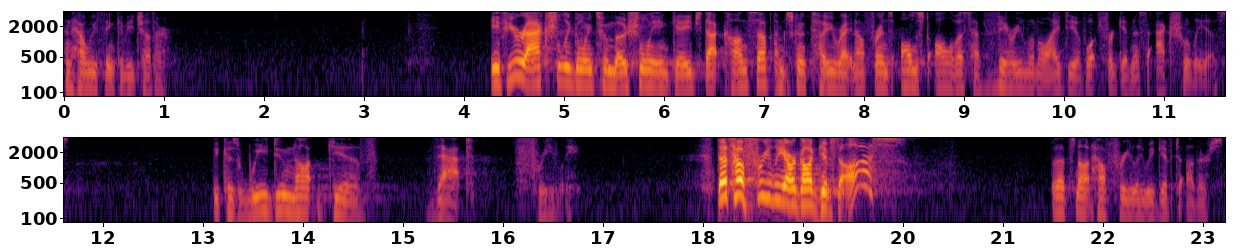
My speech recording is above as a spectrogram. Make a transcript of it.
and how we think of each other. If you're actually going to emotionally engage that concept, I'm just going to tell you right now, friends, almost all of us have very little idea of what forgiveness actually is. Because we do not give that freely. That's how freely our God gives to us, but that's not how freely we give to others.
